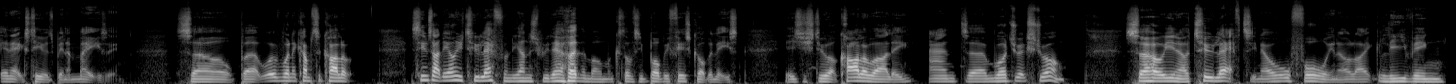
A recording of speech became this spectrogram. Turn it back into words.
in NXT has been amazing. So, but when it comes to Carlo, it seems like the only two left from the Undisputed Era at the moment, because obviously Bobby Fish got released, is just got Kyle O'Reilly and um, Roderick Strong. So, you know, two left, you know, all four, you know, like leaving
